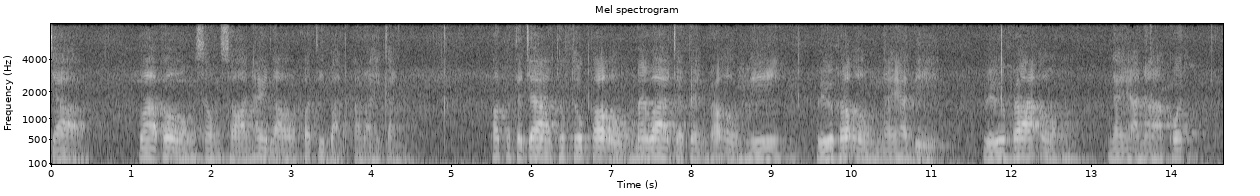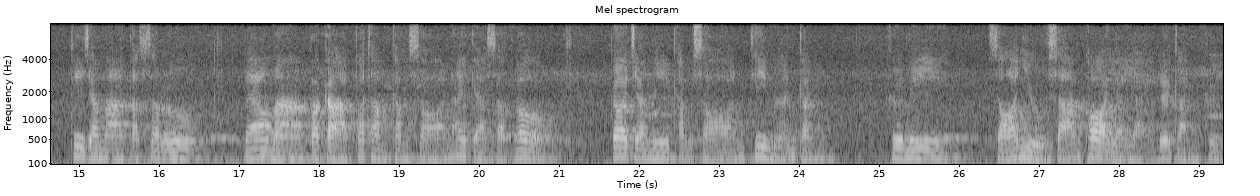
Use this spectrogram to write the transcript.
เจ้า ว่าพระองค์ทรงสอนให้เราปฏิบัติอะไรกัน พระพุทธเจ้าทุกๆ พระองค์ไม่ว่าจะเป็นพระองค์นี้ หรือพระองค์ในอดีต หรือพระองค์ในอนาคต ที่จะมาตัดสรู้แล้วมาประกาศพระธรรมคำสอนให้แก่สัตว์โลก ก็จะมีคำสอนที่เหมือนกัน คือมี สอนอยู่สามข้อใหญ่ ๆ ด้วยกันคือ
